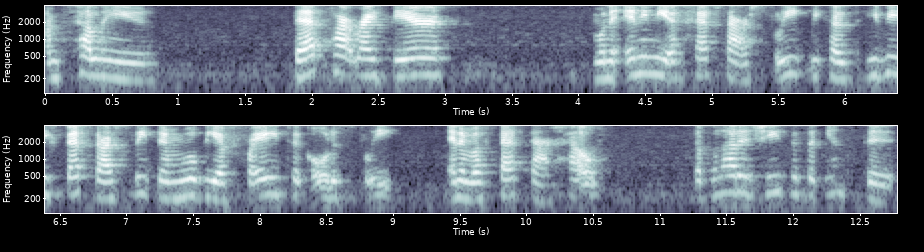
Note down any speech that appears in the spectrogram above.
I'm telling you, that part right there when the enemy affects our sleep, because if he affects our sleep, then we'll be afraid to go to sleep and it affect our health. The blood of Jesus against it.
